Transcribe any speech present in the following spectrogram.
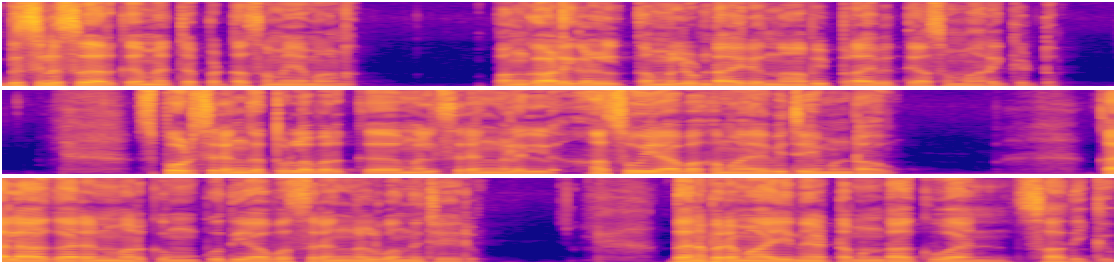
ബിസിനസ്സുകാർക്ക് മെച്ചപ്പെട്ട സമയമാണ്. പങ്കാളികൾ തമ്മിലുണ്ടായിരുന്ന അഭിപ്രായ വ്യത്യാസം മാറിക്കിട്ടും. സ്പോർട്സ് രംഗത്തുള്ളവർക്ക് മത്സരങ്ങളിൽ അസൂയാവഹമായ വിജയമുണ്ടാവും. കലാകാരന്മാർക്കും പുതിയ അവസരങ്ങൾ വന്നു ചേരും. ധനപരമായി നേട്ടമുണ്ടാക്കുവാൻ സാധിക്കും.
